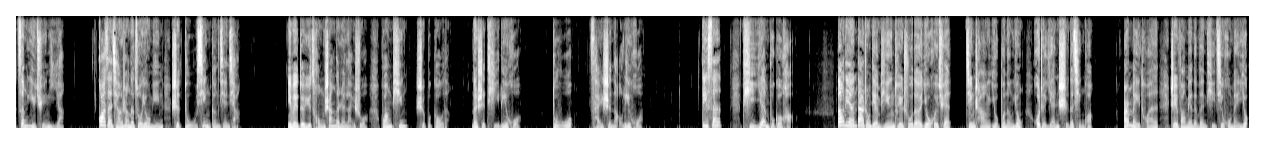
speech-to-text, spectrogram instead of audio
曾轶群一样，挂在墙上的座右铭是“赌性更坚强”。因为对于从商的人来说，光拼是不够的，那是体力活，赌才是脑力活。第三，体验不够好。当年大众点评推出的优惠券经常有不能用或者延迟的情况，而美团这方面的问题几乎没有。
